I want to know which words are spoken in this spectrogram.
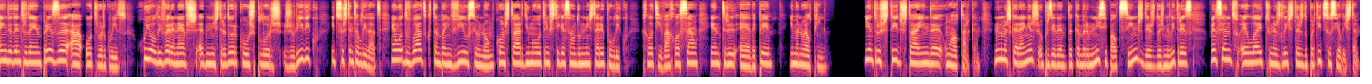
Ainda dentro da empresa há outro arguído. Rui Oliveira Neves, administrador com os pelouros jurídico e de sustentabilidade. É um advogado que também viu o seu nome constar de uma outra investigação do Ministério Público, relativa à relação entre a EDP e Manuel Pinho. E entre os vestidos está ainda um autarca. Nuno Mascarenhas, o presidente da Câmara Municipal de Sines desde 2013, vem sendo eleito nas listas do Partido Socialista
